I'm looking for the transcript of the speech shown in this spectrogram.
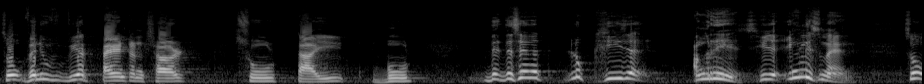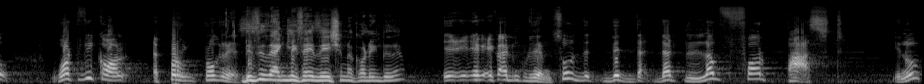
So when you wear pant and shirt, suit, tie, boot, they, they say that, look, he is a Angrez, he is an Englishman. So what we call a pro progress. This is Anglicization according to them? according to them. So the, the, that, that, love for past, you know,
